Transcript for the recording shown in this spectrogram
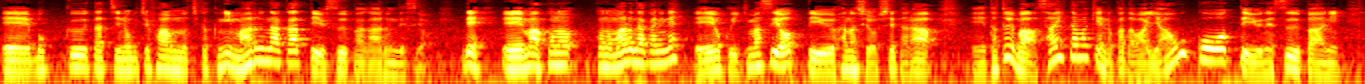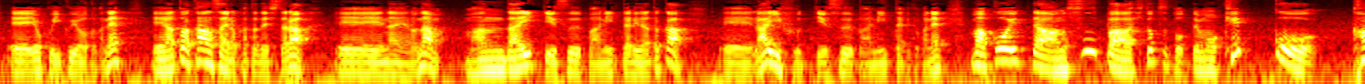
えー、僕たち野口ファームの近くに丸中っていうスーパーがあるんですよ。で、えー、まあこのこの丸中にね、えー、よく行きますよっていう話をしてたら、えー、例えば埼玉県の方は八百子っていうねスーパーに、え、よく行くよとかね、え、あとは関西の方でしたら、えー、なんやろな万代っていうスーパーに行ったりだとかえ、ライフっていうスーパーに行ったりとかね、まあ、こういったあのスーパー一つとっても結構考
